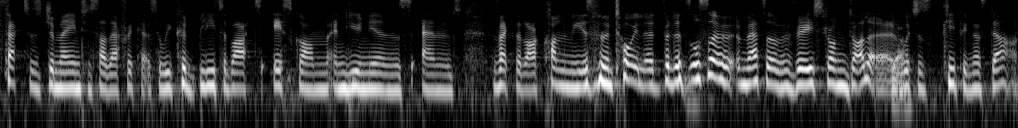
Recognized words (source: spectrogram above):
factors germane to South Africa. So we could bleat about Eskom and unions and the fact that our economy is in the toilet, but it's also a matter of a very strong dollar, yeah. which is keeping us down.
